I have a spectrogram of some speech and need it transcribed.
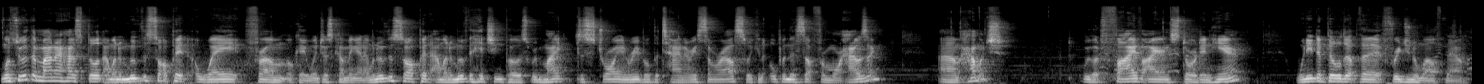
Once we get the manor house built, I'm going to move the saw pit away from... Okay, winter's coming in. I'm going to move the saw pit. I'm going to move the hitching post. We might destroy and rebuild the tannery somewhere else so we can open this up for more housing. Um, how much? We've got five iron stored in here. We need to build up the regional wealth now.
